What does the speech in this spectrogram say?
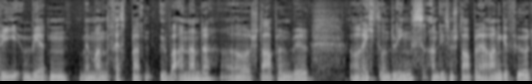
die werden, wenn man Festplatten übereinander äh, stapeln will, rechts und links an diesen Stapel herangeführt,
